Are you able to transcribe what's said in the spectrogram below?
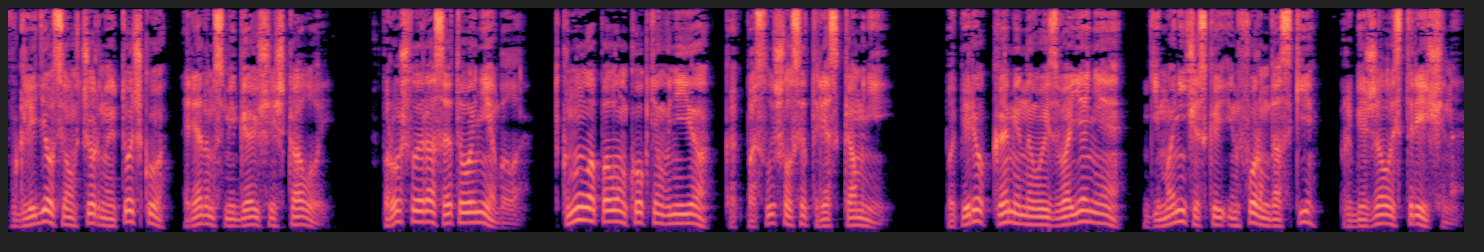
вгляделся он в черную точку рядом с мигающей шкалой. В прошлый раз этого не было. Ткнул Аполлон когтем в нее, как послышался треск камней. Поперек каменного изваяния демонической информдоски пробежалась трещина.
